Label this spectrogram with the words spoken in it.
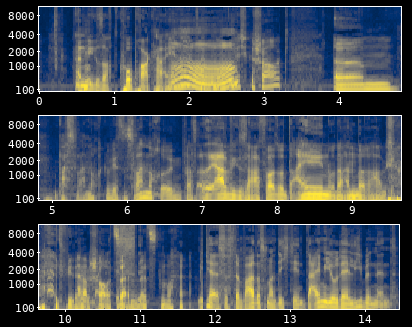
Dann, wie gesagt, Cobra Kai halt, hat Mhm. man durchgeschaut. Ähm, was war noch gewesen? Es war noch irgendwas. Also ja, wie gesagt, war so ein oder andere habe ich halt wieder Aber geschaut seit dem letzten Mal. Micha, ist es denn wahr, dass man dich den Daimyo der Liebe nennt?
